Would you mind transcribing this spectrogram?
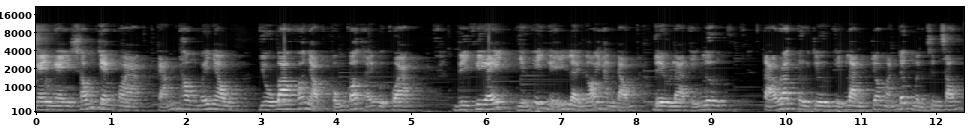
Ngày ngày sống trang hòa, cảm thông với nhau, dù bao khó nhọc cũng có thể vượt qua vì khi ấy, những ý nghĩ, lời nói, hành động đều là thiện lương, tạo ra từ trường thiện lành cho mảnh đất mình sinh sống.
